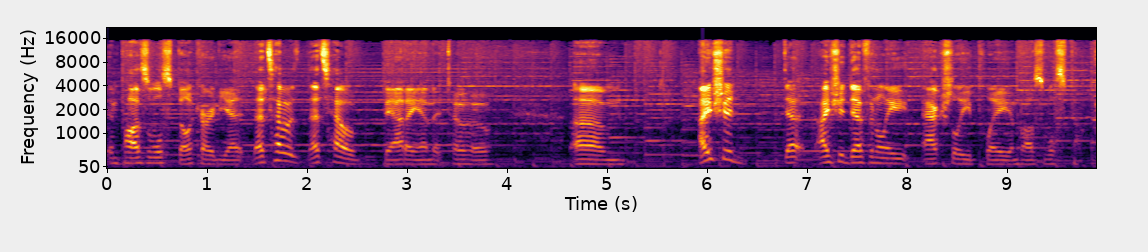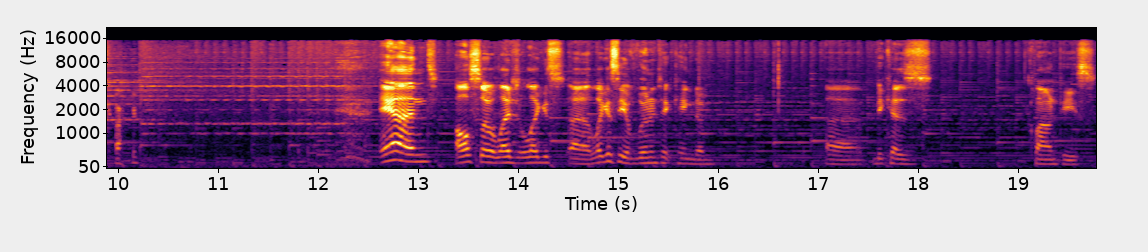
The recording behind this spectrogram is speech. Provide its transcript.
Impossible Spellcard yet. That's how that's how bad I am at Touhou. Um, I should I should definitely actually play Impossible Spellcard. and also Leg Legacy, uh, Legacy of Lunatic Kingdom. Uh, because Clown Piece,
